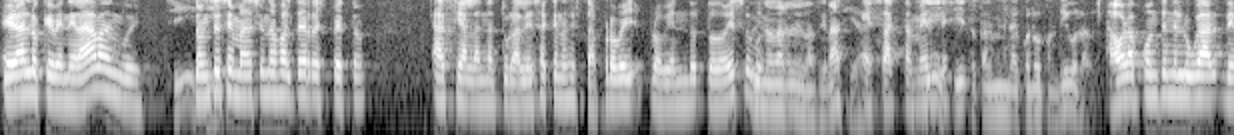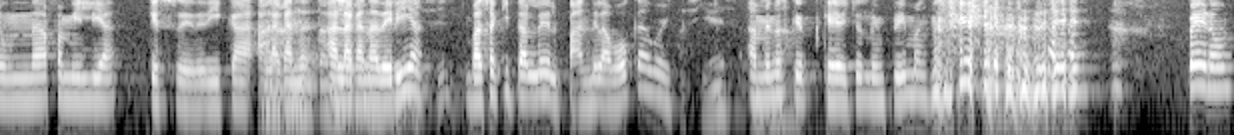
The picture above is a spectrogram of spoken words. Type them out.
Era lo que veneraban, güey. Sí, Entonces sí. se me hace una falta de respeto hacia la naturaleza que nos está prove- proveyendo todo eso, Y güey. no darle las gracias. Exactamente. Sí, sí, totalmente de acuerdo contigo, la verdad. Ahora ponte en el lugar de una familia que se dedica a, la, gana- a la ganadería. sí, sí, Vas a quitarle el pan de la boca, güey. así es. A menos sea, que, que ellos lo impriman. Pero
